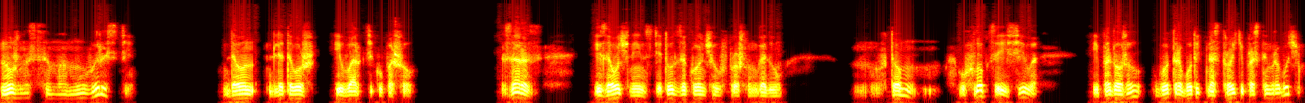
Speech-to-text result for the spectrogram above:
нужно самому вырасти?» Да он для того ж и в Арктику пошел. Зараз и заочный институт закончил в прошлом году. В том у хлопца и сила, и продолжал год работать на стройке простым рабочим.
